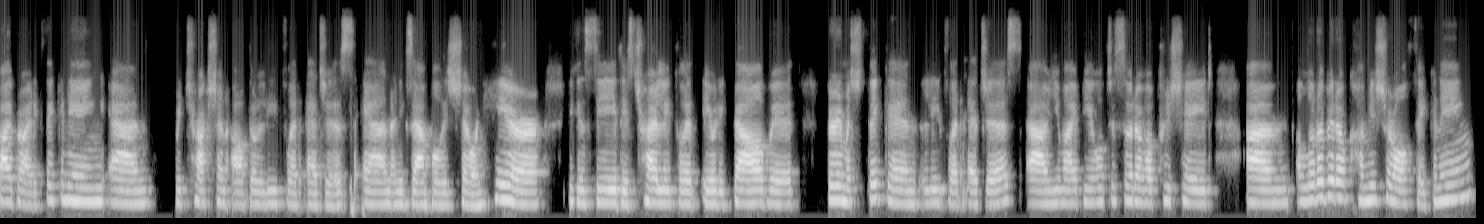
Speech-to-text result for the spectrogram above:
fibrotic thickening, and retraction of the leaflet edges. And an example is shown here. You can see this trileaflet aortic valve with very much thickened leaflet edges. Uh, you might be able to sort of appreciate um, a little bit of commissural thickening.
